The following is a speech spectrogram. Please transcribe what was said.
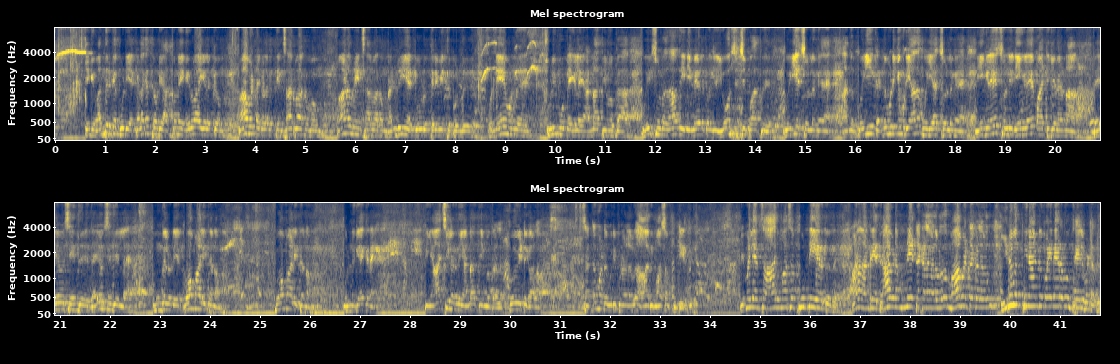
இங்கு வந்திருக்கக்கூடிய கழகத்தினுடைய அத்துணை நிர்வாகிகளுக்கும் மாவட்ட கழகத்தின் சார்பாகவும் மாணவரின் சார்பாகவும் நன்றி அன்போடு தெரிவித்துக் கொண்டு ஒன்னே ஒண்ணு புலி மூட்டைகளை அதிமுக பொய் சொல்றதாவது இனிமேல் கொஞ்சம் யோசிச்சு பார்த்து பொய்ய சொல்லுங்க. அந்த பொய்யை கண்டுபிடிக்க முடியாத பொய்யா சொல்லுங்க. நீங்களே சொல்லி நீங்களே மாட்டிக்க வேணாம். தயவு செய்து தயவு செஞ்சு இல்ல. உங்களுடைய கோமாளித்தனம். கோமாளித்தனம். ஒண்ணு கேக்குறேன். நீ ஆட்சியில இருந்தீங்க அண்ணா திமுக கோவிட் காலம். சட்டமன்ற உறுப்பினர் அளவு ஆறு மாசம் பூட்டி இருக்கு எம்எல்ஏஸ் ஆறு மாசம் பூட்டியே இருந்தது. ஆனால் அன்றைய திராவிட முன்னேற்ற கழக அலுவலகம் மாவட்ட கழகம் இருபத்தி நான்கு மணி நேரமும் செயல்பட்டது.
